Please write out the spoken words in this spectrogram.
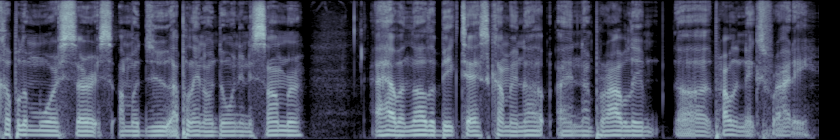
couple of more certs I'm gonna do. I plan on doing in the summer. I have another big test coming up, and I'm probably uh, probably next Friday.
